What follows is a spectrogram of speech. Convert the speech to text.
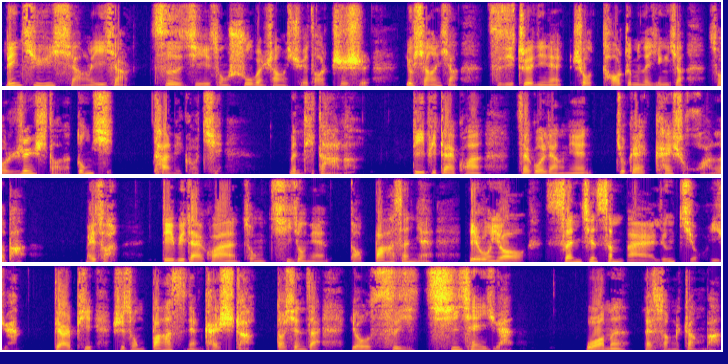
林奇宇想了一下。自己从书本上学到知识，又想一想自己这几年受陶志明的影响所认识到的东西，叹了一口气：“问题大了。第一批贷款再过两年就该开始还了吧？”“没错，第一批贷款从七九年到八三年，一共有三千三百零九亿元。第二批是从八四年开始的，到现在有四亿七千亿元。我们来算个账吧。”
